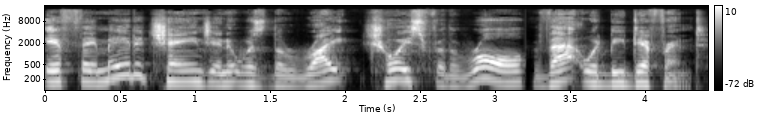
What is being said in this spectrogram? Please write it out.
If they made a change and it was the right choice for the role, that would be different.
